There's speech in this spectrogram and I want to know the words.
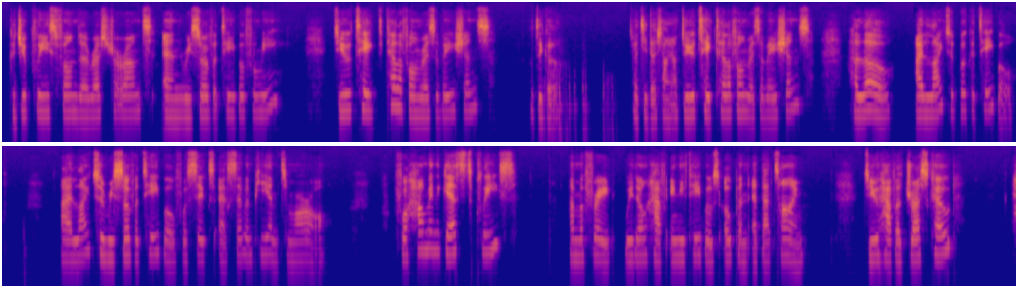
Could you please phone the restaurant and reserve a table for me? Do you take telephone reservations？这个要记得想要。Do you take telephone reservations? Hello, I'd like to book a table. I'd like to reserve a table for 6 at 7 p.m. tomorrow. For how many guests, please? I'm afraid we don't have any tables open at that time. Do you have a dress code?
